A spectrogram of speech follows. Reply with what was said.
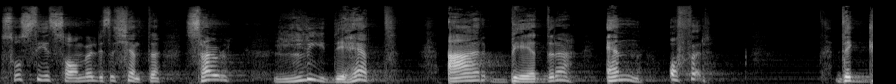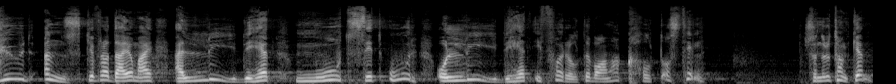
Så sier Samuel, disse kjente, Saul, lydighet er bedre enn offer. Det Gud ønsker fra deg og meg, er lydighet mot sitt ord og lydighet i forhold til hva han har kalt oss til. Skjønner du tanken?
